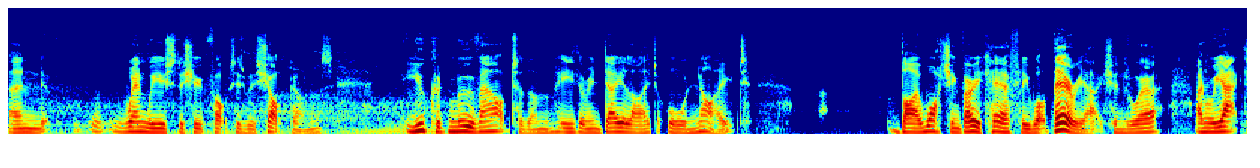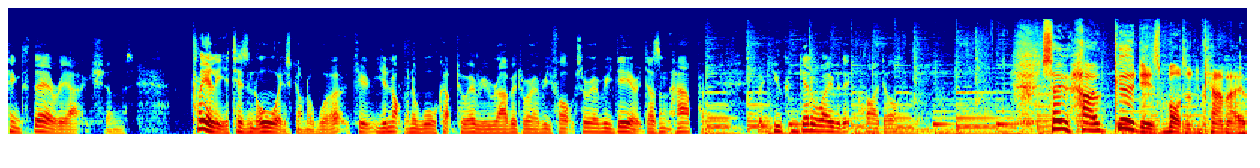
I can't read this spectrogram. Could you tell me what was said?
And when we used to shoot foxes with shotguns, you could move out to them either in daylight or night by watching very carefully what their reactions were and reacting to their reactions. Clearly, it isn't always going to work. You- You're not going to walk up to every rabbit or every fox or every deer. It doesn't happen. But you can get away with it quite often. So, how good is modern camo?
